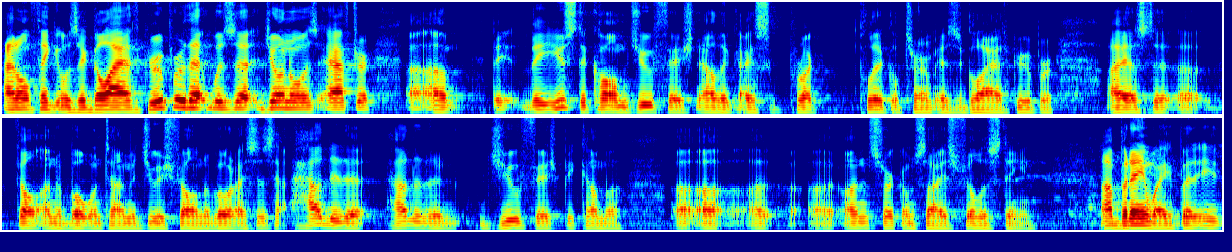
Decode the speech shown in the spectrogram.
I don't think it was a Goliath grouper that was uh, Jonah was after. Uh, um, they, they used to call them Jewfish. Now the guy's political term is Goliath grouper. I asked a fell on a boat one time, a Jewish fell on a boat. I says, how did a, how did a Jewfish become a, a, a, a uncircumcised Philistine? Uh, but anyway, but it,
